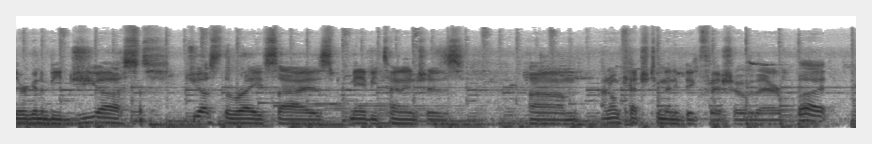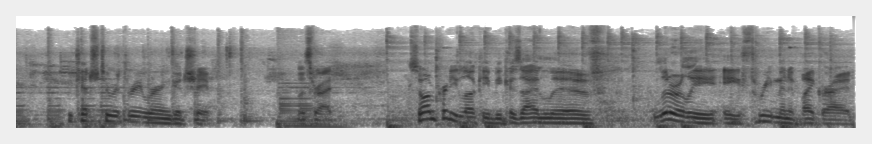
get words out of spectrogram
they're gonna be just just the right size, maybe 10 inches. Um, I don't catch too many big fish over there, but if we catch two or three, we're in good shape. Let's ride. So I'm pretty lucky because I live literally a three minute bike ride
